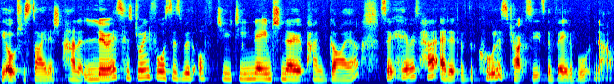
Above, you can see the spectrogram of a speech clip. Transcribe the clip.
The ultra stylish Hannah Lewis has joined forces with off-duty name to know Pangaia. So here is her edit of the coolest tracksuits available now.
